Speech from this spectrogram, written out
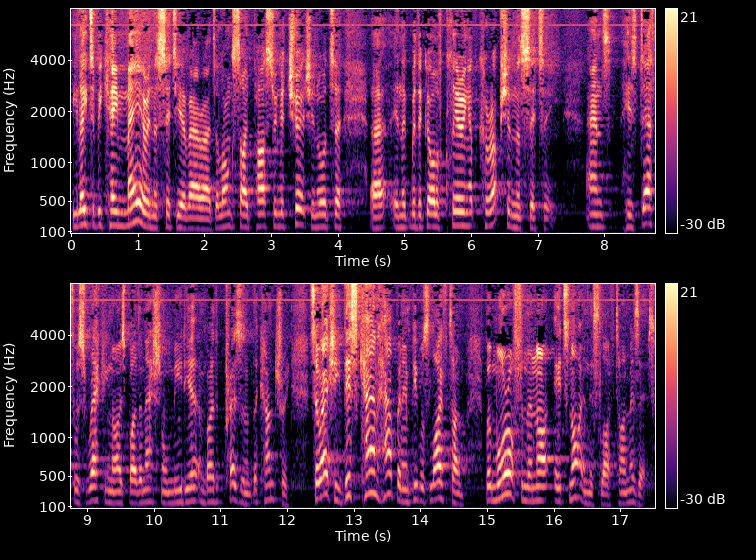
He later became mayor in the city of Arad alongside pastoring a church in order to, uh, in the, with the goal of clearing up corruption in the city. And his death was recognized by the national media and by the president of the country. So actually, this can happen in people's lifetime, but more often than not, it's not in this lifetime, is it?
